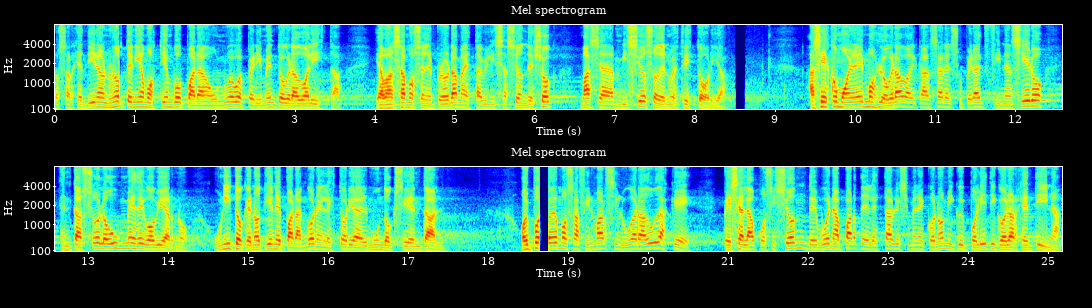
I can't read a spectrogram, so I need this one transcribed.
los argentinos no teníamos tiempo para un nuevo experimento gradualista y avanzamos en el programa de estabilización de shock más ambicioso de nuestra historia. Así es como hemos logrado alcanzar el superávit financiero en tan solo un mes de gobierno, un hito que no tiene parangón en la historia del mundo occidental. Hoy podemos afirmar sin lugar a dudas que, pese a la oposición de buena parte del establishment económico y político de la Argentina,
